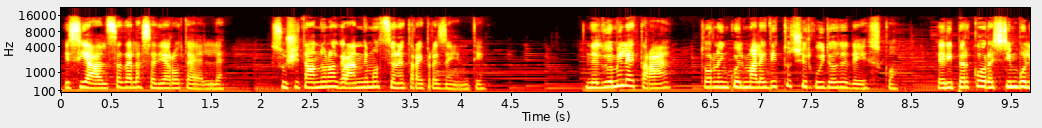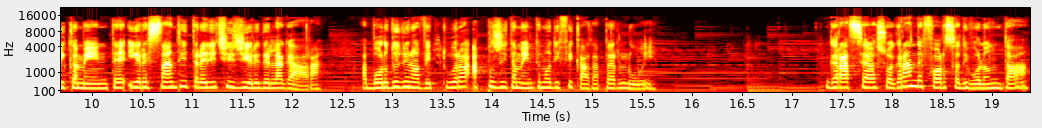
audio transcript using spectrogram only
e si alza dalla sedia a rotelle, suscitando una grande emozione tra i presenti. Nel 2003 torna in quel maledetto circuito tedesco e ripercorre simbolicamente i restanti 13 giri della gara, a bordo di una vettura appositamente modificata per lui. Grazie alla sua grande forza di volontà,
